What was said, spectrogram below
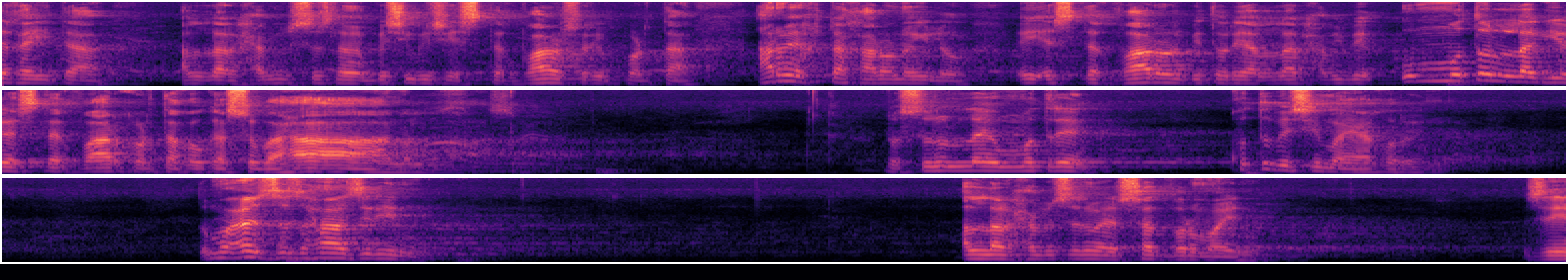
দেখাইতা, আল্লাহর হাবিব ইসলামের বেশি বেশি ইস্তেকভার শরীফ পড়তা। আরও একটা কারণ হইল, এই ইস্তেকভারের ভিতরে আল্লাহর হাবিবে উম্মতল লাগিও ইস্তেকভার করতা হোক সুবাহান আল্লাহ রসুল্লাহ উম্মতরে কত বেশি মায়া করেন? তো মহাজ হাজিরিন, আল্লাহর ইসলামের এরশাদ ফরমাইন যে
